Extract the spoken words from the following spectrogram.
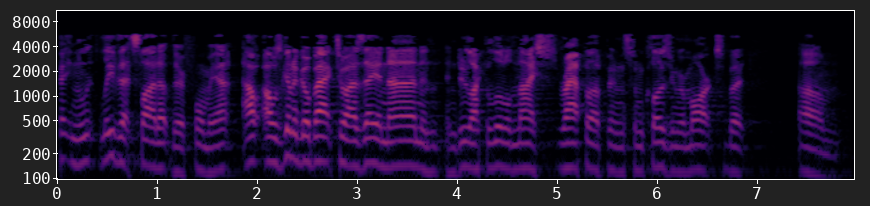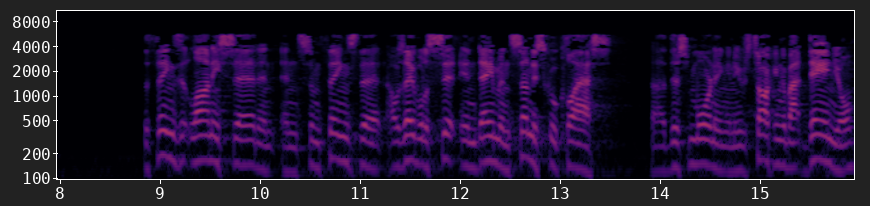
Peyton, leave that slide up there for me. I, I, I was going to go back to Isaiah 9 and, and do like a little nice wrap up and some closing remarks, but um, the things that Loni said and, and some things that I was able to sit in Damon's Sunday school class uh, this morning, and he was talking about Daniel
